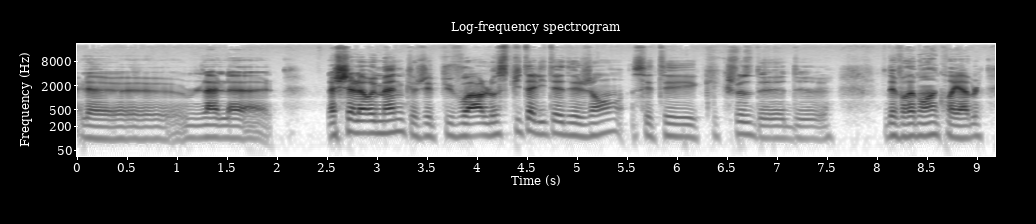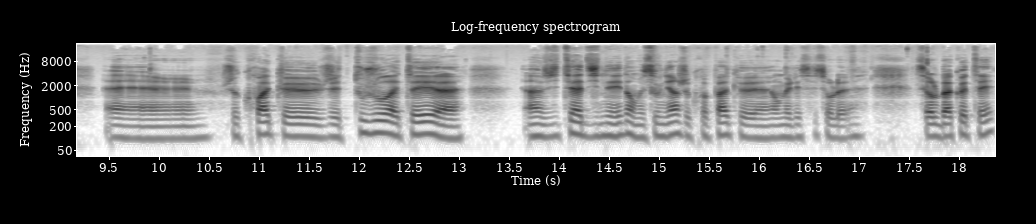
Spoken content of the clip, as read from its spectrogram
le, la chaleur humaine que j'ai pu voir, l'hospitalité des gens, c'était quelque chose de, vraiment incroyable. Euh, je crois que j'ai toujours été euh, invité à dîner. Dans mes souvenirs, je ne crois pas qu'on m'ait laissé sur le, bas-côté.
